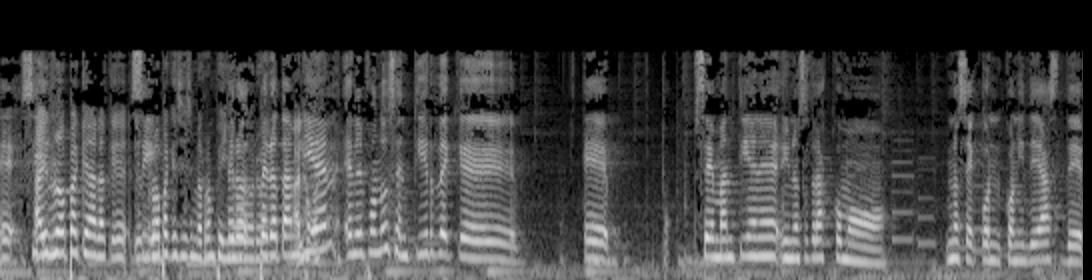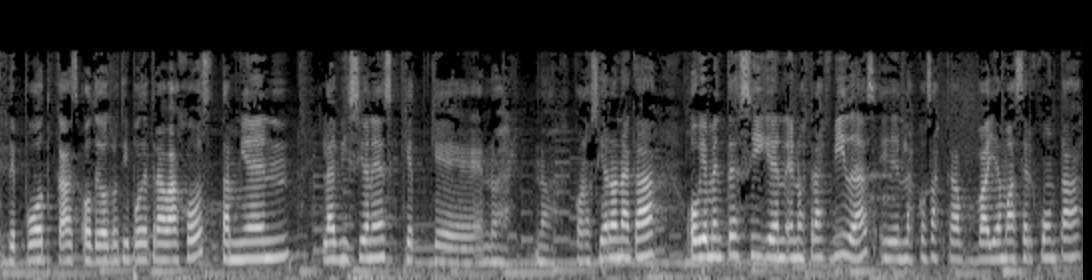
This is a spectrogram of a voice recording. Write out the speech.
Eh, sí. Hay ropa que a la que Sí. ropa que si se me rompe pero, lloro. pero también Algo. en el fondo sentir de que eh, se mantiene y nosotras como no sé con, con ideas de, de podcast o de otro tipo de trabajos también las visiones que, que nos, nos conocieron acá obviamente siguen en nuestras vidas y en las cosas que vayamos a hacer juntas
